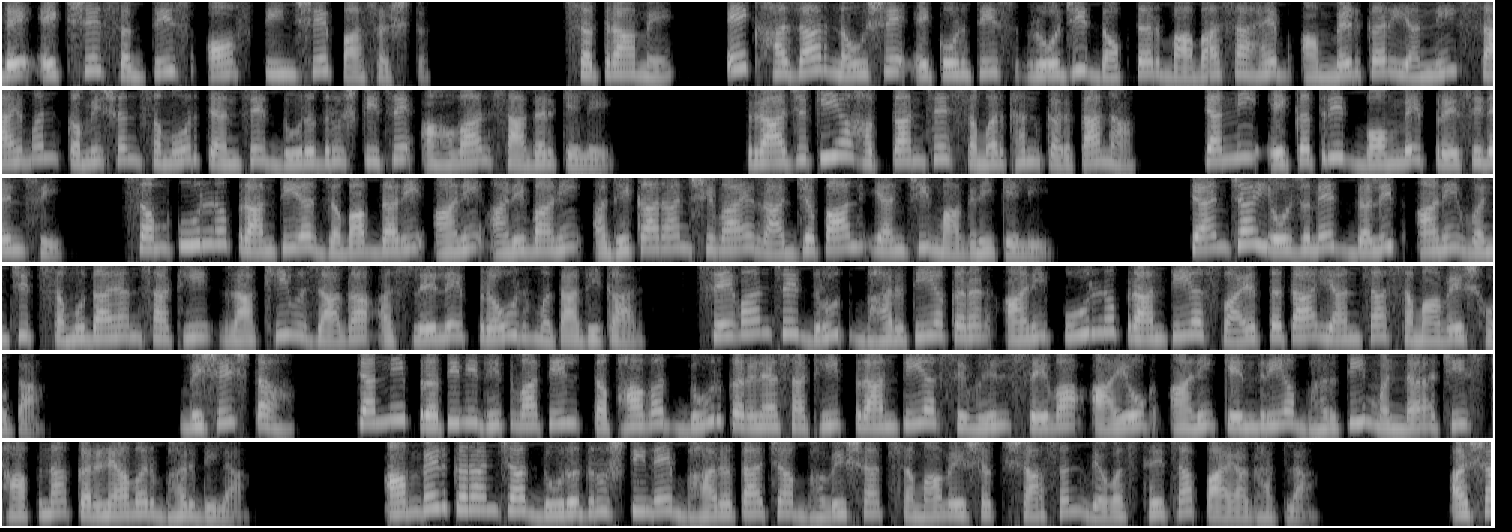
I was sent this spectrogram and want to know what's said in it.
दे एकशे सदतीस ऑफ़ तीनशे पासष्ट. सतरा मे, एक हज़ार नऊशे एकोणतीस रोजी डॉक्टर बाबासाहेब आंबेडकर यांनी सायमन कमिशन समोर त्यांचे दूरदृष्टीचे अहवाल सादर केले. राजकीय हक्कांचे समर्थन करताना, त्यांनी एकत्रित बॉम्बे प्रेसिडेन्सी, संपूर्ण प्रांतीय जबाबदारी आणि आणीबाणी अधिकारांशिवाय राज्यपाल यांची मागणी केली. त्यांच्या योजनेत दलित आणि वंचित समुदायांसाठी राखीव जागा असलेले प्रौढ मताधिकार सेवांचे द्रुत भारतीयकरण आणि पूर्ण प्रांतीय स्वायत्तता यांचा समावेश होता. विशेषतः त्यांनी प्रतिनिधित्वातील तफावत दूर करण्यासाठी प्रांतीय सिव्हिल सेवा आयोग आणि केंद्रीय भरती मंडळाची स्थापना करण्यावर भर दिला. आंबेडकरांच्या दूरदृष्टीने भारताच्या भविष्यात समावेशक शासन व्यवस्थेचा पाया घातला. अशा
